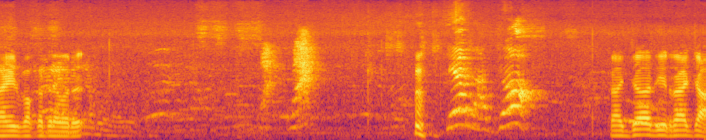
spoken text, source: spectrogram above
லைன் பக்கத்தில் ஒரு ராஜாதி ராஜா!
